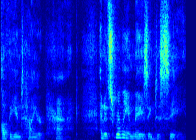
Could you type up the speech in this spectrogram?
of the entire pack. And it's really amazing to see.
